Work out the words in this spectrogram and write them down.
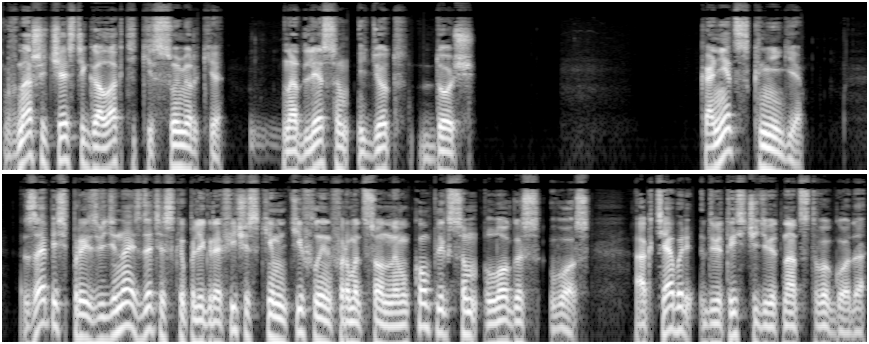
В нашей части галактики сумерки, над лесом идет дождь. Конец книги. Запись произведена издательско-полиграфическим тифлоинформационным комплексом «Логос ВОЗ». Октябрь 2019 года.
